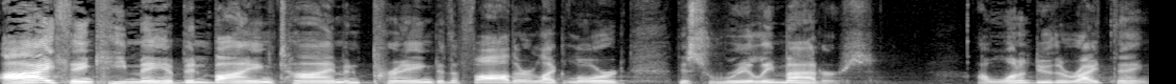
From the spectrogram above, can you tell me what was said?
I think he may have been buying time and praying to the Father, like, Lord, this really matters. I want to do the right thing.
